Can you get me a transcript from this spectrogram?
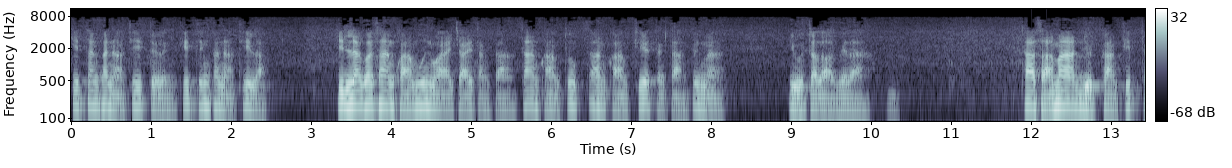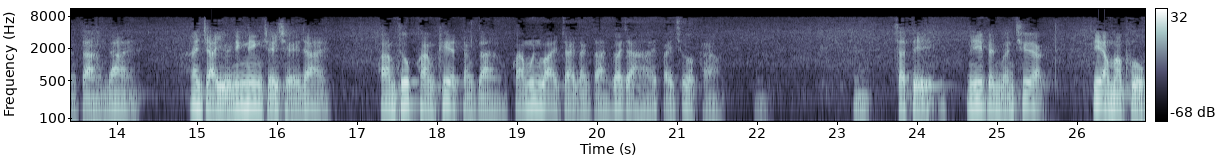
คิดทั้งขณะที่ตื่น คิดทั้งขณะที่หลับ คิดแล้วก็สร้างความวุ่นวายใจต่างๆ สร้างความทุกข์สร้างความเครียดต่างๆขึ้นมา อยู่ตลอดเวลา ถ้าสามารถหยุดความคิดต่างๆได้ ให้ใจอยู่นิ่งๆ เฉยๆได้ ความทุกข์ความเครียดต่างๆ ความวุ่นวายใจต่างๆ ก็จะหายไปชั่วคราว สตินี้เป็นเหมือนเชือกที่เอามาผูก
